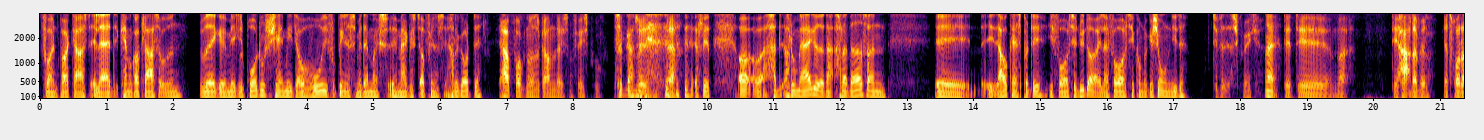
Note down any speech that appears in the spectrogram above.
for en podcast, eller er det, kan man godt klare sig uden? Nu ved jeg ikke, Mikkel, bruger du sociale medier overhovedet i forbindelse med Danmarks øh, mærkeligste opfindelse? Har du gjort det? Jeg har brugt noget så gammeldags som Facebook. Så gammel. Så, ja. ja. fedt. Og, og har, har du mærket, at der, har der været sådan øh, et afkast på det i forhold til lyttere, eller i forhold til kommunikationen i det? Det ved jeg sgu ikke. Nej. Det, det, nej. Det har der vel. Jeg tror, der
